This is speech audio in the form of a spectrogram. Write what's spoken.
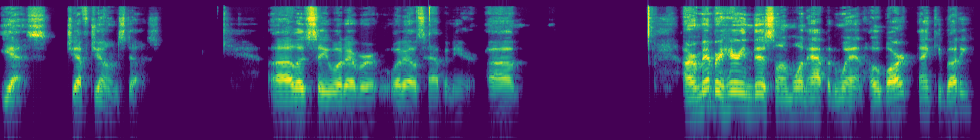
Yes, Jeff Jones does. Uh, let's see, whatever. What else happened here? Uh, I remember hearing this on What Happened When. Hobart, thank you, buddy.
